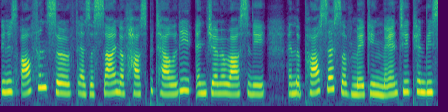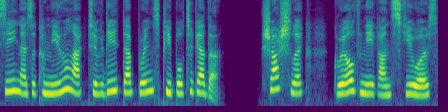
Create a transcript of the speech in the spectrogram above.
It is often served as a sign of hospitality and generosity, and the process of making manti can be seen as a communal activity that brings people together. Shashlik, grilled meat on skewers,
